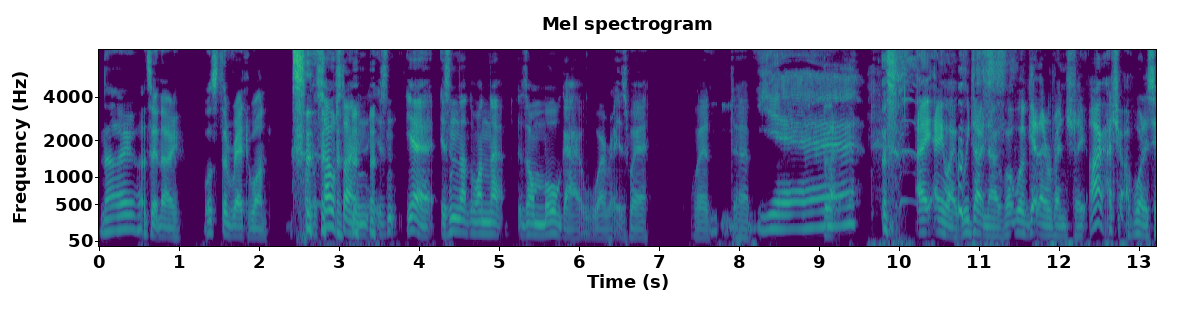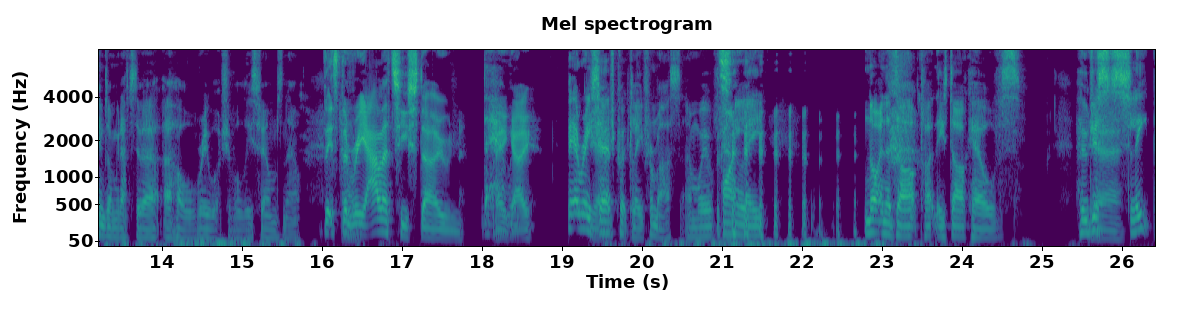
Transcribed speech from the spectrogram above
no, I don't know. What's the red one? Stone? Well, the Soul Stone isn't. Yeah, isn't that the one that is on Morgau, where it is, where, where. Uh, yeah. a- anyway, we don't know, but we'll get there eventually. I actually, well, it seems I'm gonna have to do a, a whole rewatch of all these films now. it's the Reality Stone. There you go. Bit of research quickly from us, and we're finally not in the dark like these dark elves who just Yeah. sleep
